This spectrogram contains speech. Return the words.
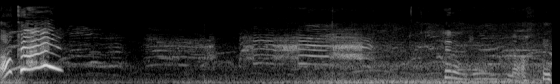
okay. Hit him, Junior. No. You're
